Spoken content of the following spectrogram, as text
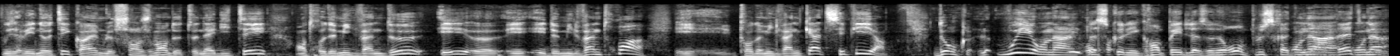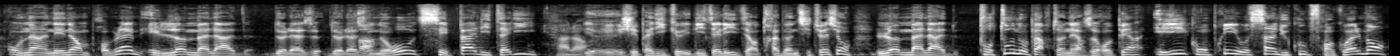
Vous avez noté quand même le changement de tonalité entre 2022 et, euh, et, et 2023. Et pour 2024, c'est pire. Donc oui, on a un oui, parce que les grands pays de la zone euro ont plus réduit on a, dette on a, que... on a un énorme problème. Et l'homme malade de la, de la ah. zone euro, c'est pas l'Italie. Euh, J'ai pas dit que l'Italie était en très bonne situation. L'homme malade, pour tous nos partenaires européens, et y compris au sein du couple franco-allemand.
